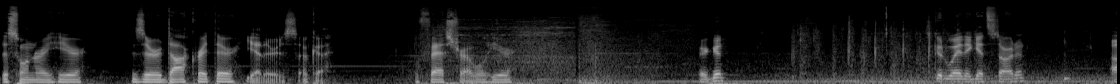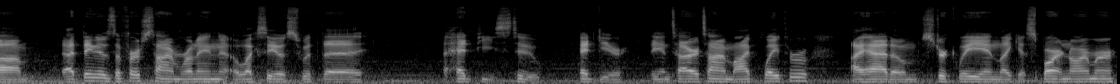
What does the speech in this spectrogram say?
this one right here. Is there a dock right there? Yeah, there is. Okay. We'll fast travel here. Very good. It's a good way to get started. Um, I think it was the first time running Alexios with the a headpiece too, headgear. The entire time I played through, I had him strictly in like a Spartan armor,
